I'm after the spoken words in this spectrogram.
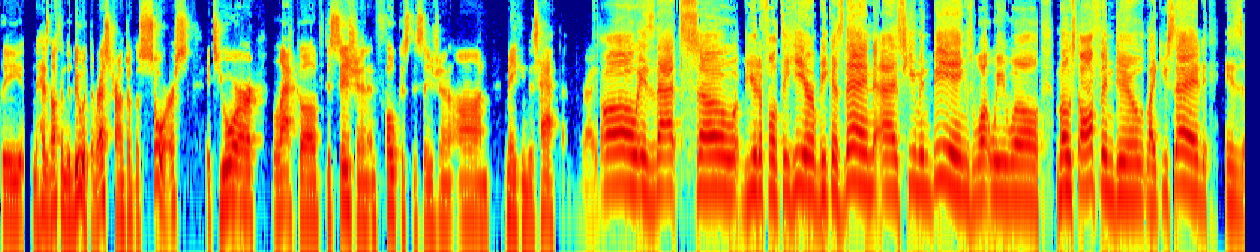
the it has nothing to do with the restaurant or the source. It's your lack of decision and focus decision on making this happen right? Oh, is that so beautiful to hear? Because then, as human beings, what we will most often do, like you said, is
